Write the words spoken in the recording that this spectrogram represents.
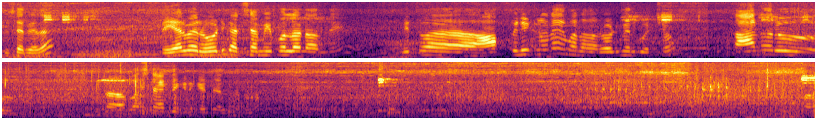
చూసారు కదా? నియర్ బై రోడ్కి అతి సమీపంలోనే ఉంది. విత్ హాఫ్ మినిట్లోనే మనం రోడ్డు మీదకి వచ్చాం. కానూరు బస్ స్టాండ్ దగ్గరికి అయితే వెళ్తున్నాం. మన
